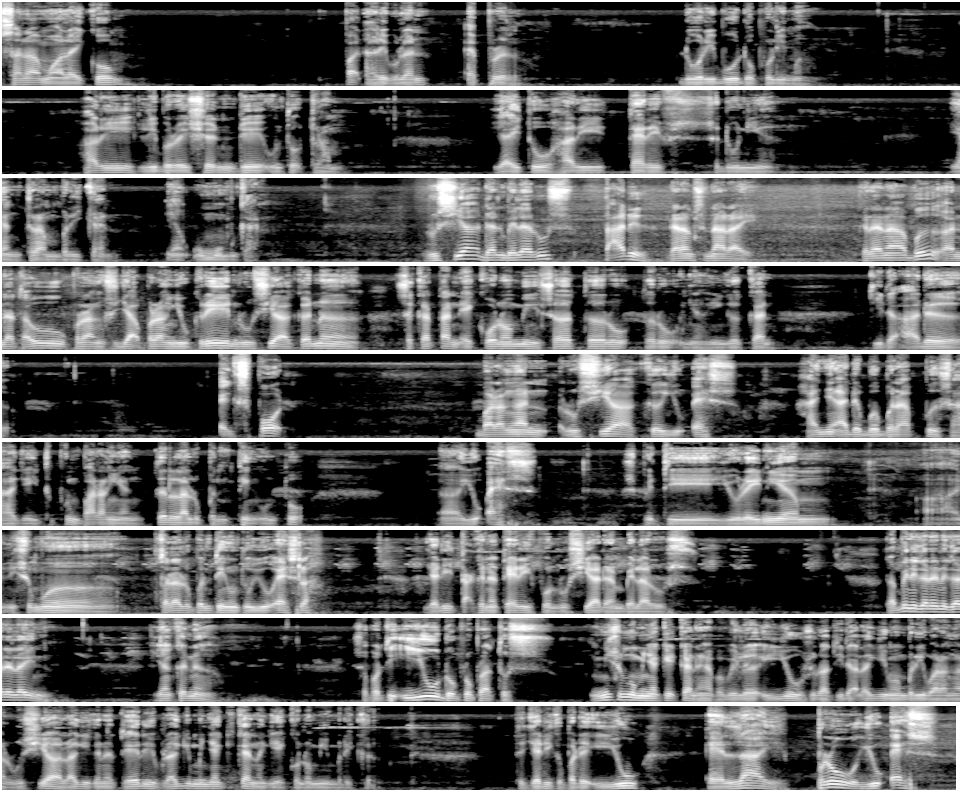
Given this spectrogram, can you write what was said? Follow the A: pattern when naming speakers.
A: Assalamualaikum. 4 hari bulan April 2025 Hari Liberation Day untuk Trump iaitu hari tarif sedunia yang Trump berikan yang umumkan. Rusia dan Belarus tak ada dalam senarai kerana apa? Anda tahu perang sejak perang Ukraine, Rusia kena sekatan ekonomi seteruk-teruknya hingga kan tidak ada ekspor barangan Rusia ke US hanya ada beberapa sahaja. Itu pun barang yang terlalu penting untuk uh, US seperti uranium Ha, ini semua terlalu penting untuk US lah. Jadi tak kena tarif pun Rusia dan Belarus. Tapi negara-negara lain yang kena seperti EU 20%. Ini sungguh menyakitkan eh, apabila EU sudah tidak lagi memberi barangan Rusia, lagi kena tarif, lagi menyakitkan lagi ekonomi mereka. Terjadi kepada EU ally pro US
